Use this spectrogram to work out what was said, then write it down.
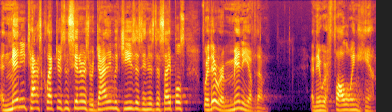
And many tax collectors and sinners were dining with Jesus and his disciples, for there were many of them, and they were following him.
